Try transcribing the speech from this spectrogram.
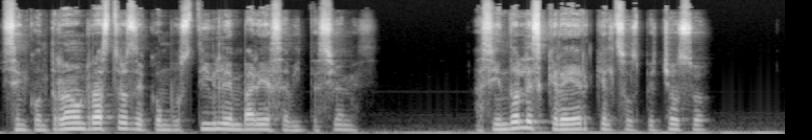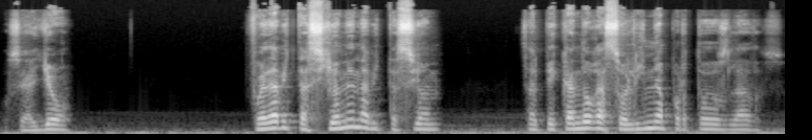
y se encontraron rastros de combustible en varias habitaciones, haciéndoles creer que el sospechoso, o sea yo, fue de habitación en habitación, salpicando gasolina por todos lados,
